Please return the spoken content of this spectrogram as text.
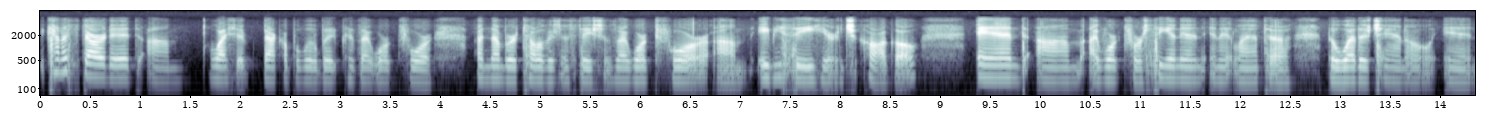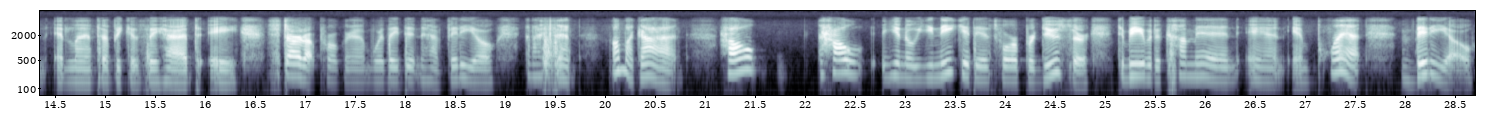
It kind of started um well, I should back up a little bit because I worked for a number of television stations. I worked for um, ABC here in Chicago, and um, I worked for CNN in Atlanta, the Weather Channel in Atlanta, because they had a startup program where they didn't have video. And I said, "Oh my God, how how you know unique it is for a producer to be able to come in and implant video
